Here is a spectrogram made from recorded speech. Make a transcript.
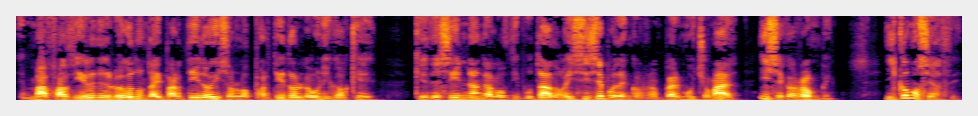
Es más fácil, desde luego, donde hay partidos y son los partidos los únicos que, que designan a los diputados. Ahí sí se pueden corromper mucho más y se corrompen. ¿Y cómo se hace?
